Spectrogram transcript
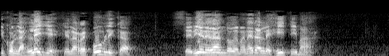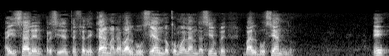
Y con las leyes que la República se viene dando de manera legítima. Ahí sale el presidente Fede Cámara balbuceando, como él anda siempre balbuceando. ¿Eh?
